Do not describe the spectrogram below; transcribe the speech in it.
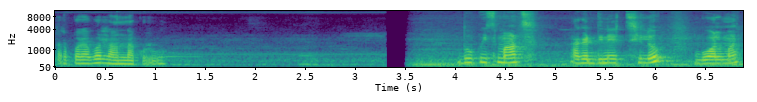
তারপর আবার রান্না করব। দু পিস মাছ আগের দিনের ছিল, বোয়াল মাছ,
